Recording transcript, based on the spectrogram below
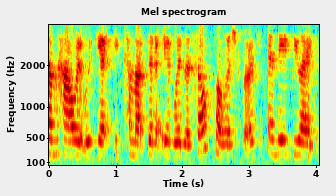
somehow it would get it come up that it was a self-published book, and they'd be like,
